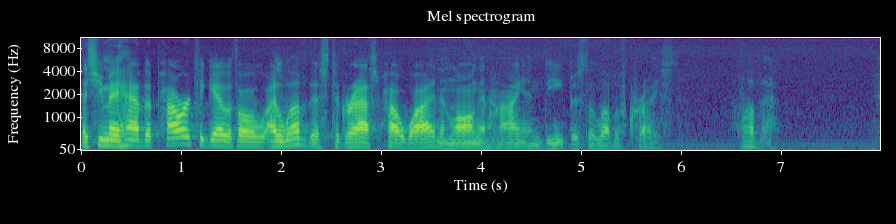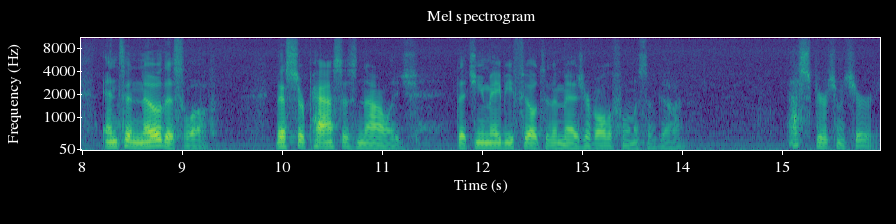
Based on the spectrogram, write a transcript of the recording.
That you may have the power together with all, I love this, to grasp how wide and long and high and deep is the love of Christ. I love that. And to know this love that surpasses knowledge, that you may be filled to the measure of all the fullness of God. That's spiritual maturity.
